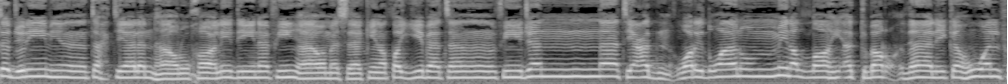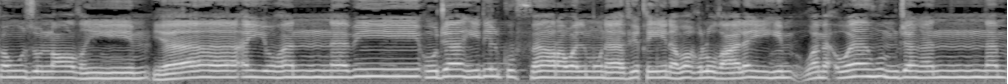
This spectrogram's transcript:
تجري من تحتها الأنهار خالدين فيها ومساكن طيبة في جنات عدن ورضوان من الله أكبر. ذلك هو الفوز العظيم. يا أيها النبي أجاهد الكفار والمنافقين واغلظ عليهم ومأواهم جهنم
